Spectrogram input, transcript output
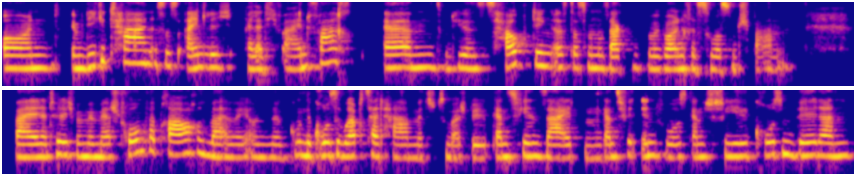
Und im Digitalen ist es eigentlich relativ einfach. Ähm, so dieses Hauptding ist, dass man nur sagt, wir wollen Ressourcen sparen. Weil natürlich, wenn wir mehr Strom verbrauchen, weil wir eine, eine, große Website haben mit zum Beispiel ganz vielen Seiten, ganz vielen Infos, ganz viel großen Bildern,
